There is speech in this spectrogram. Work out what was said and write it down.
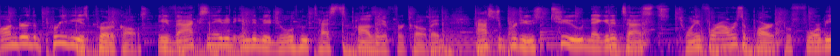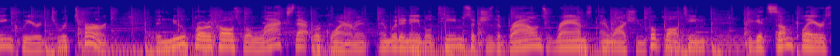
Under the previous protocols, a vaccinated individual who tests positive for COVID has to produce two negative tests 24 hours apart before being cleared to return. The new protocols relax that requirement and would enable teams such as the Browns, Rams, and Washington football team to get some players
